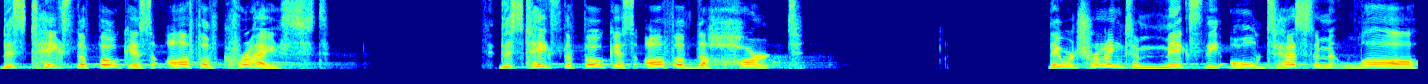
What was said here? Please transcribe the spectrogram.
This takes the focus off of Christ. This takes the focus off of the heart. They were trying to mix the Old Testament law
